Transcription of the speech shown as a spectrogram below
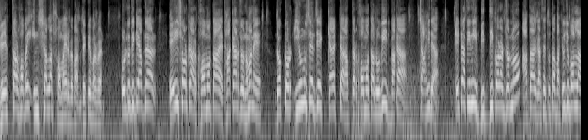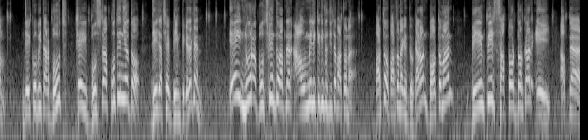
গ্রেফতার হবে ইনশাল্লাহ সময়ের ব্যাপার, দেখতে পারবেন। উল্টো দিকে আপনার এই সরকার ক্ষমতায় থাকার জন্য মানে ডক্টর ইউনুসের যে ক্যারেক্টার আপনার ক্ষমতা লোভী বা চাহিদা, এটা তিনি বৃদ্ধি করার জন্য আতা গাছে তোতা বাকি যে বললাম, যে কবিতার বুঝ, সেই বুঝটা প্রতিনিয়ত দিয়ে যাচ্ছে বিএনপিকে। দেখেন, এই নোরা বুঝ কিন্তু আপনার আওয়ামী লীগকে কিন্তু দিতে পারতো না, পারতো পারতো না কিন্তু। কারণ বর্তমান বিএনপির সাপোর্ট দরকার এই আপনার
